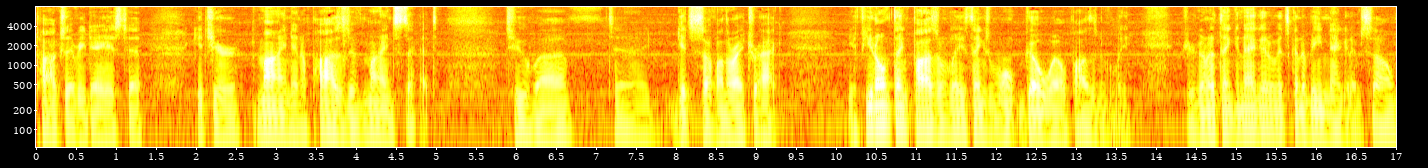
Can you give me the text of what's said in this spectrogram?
talks every day is to get your mind in a positive mindset to uh, to get yourself on the right track. If you don't think positively, things won't go well positively. If you're going to think negative, it's going to be negative. So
